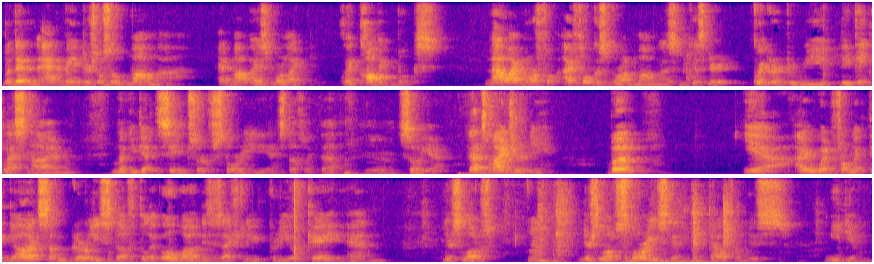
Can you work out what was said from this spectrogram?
But then anime, there's also manga, and manga is more like like comic books. Now I more fo- I focus more on mangas because they're quicker to read. They take less time, but you get the same sort of story and stuff like that. So yeah, that's my journey. But yeah, I went from like thinking, oh, it's some girly stuff to like, oh wow, this is actually pretty okay, and there's a lot of Yeah. there's a lot of stories that you can tell from this medium.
